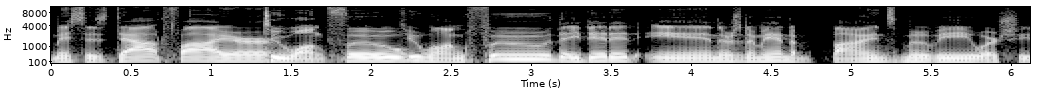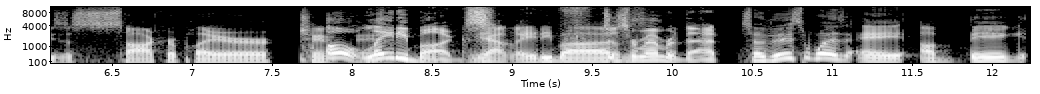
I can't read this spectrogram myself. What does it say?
Mrs. Doubtfire. To Wong Fu. To Wong Foo. They did it in there's an Amanda Bynes movie where she's a soccer player. Chan- oh, Ladybugs. Yeah, Ladybugs. Just remembered that. So this was a a big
